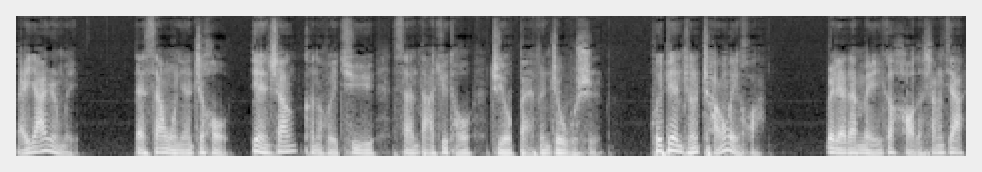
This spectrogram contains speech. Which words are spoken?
白鸭认为，在三五年之后，电商可能会趋于三大巨头只有百分之五十，会变成长尾化。未来的每一个好的商家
